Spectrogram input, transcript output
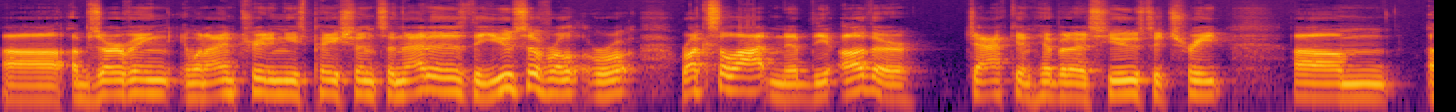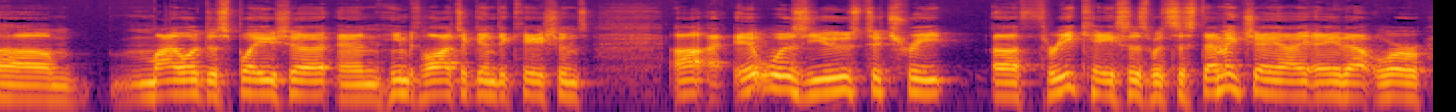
uh, observing when I'm treating these patients, and that is the use of ruxolitinib, the other JAK inhibitor used to treat um, um, myelodysplasia and hematologic indications. Uh, it was used to treat uh, three cases with systemic JIA that were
